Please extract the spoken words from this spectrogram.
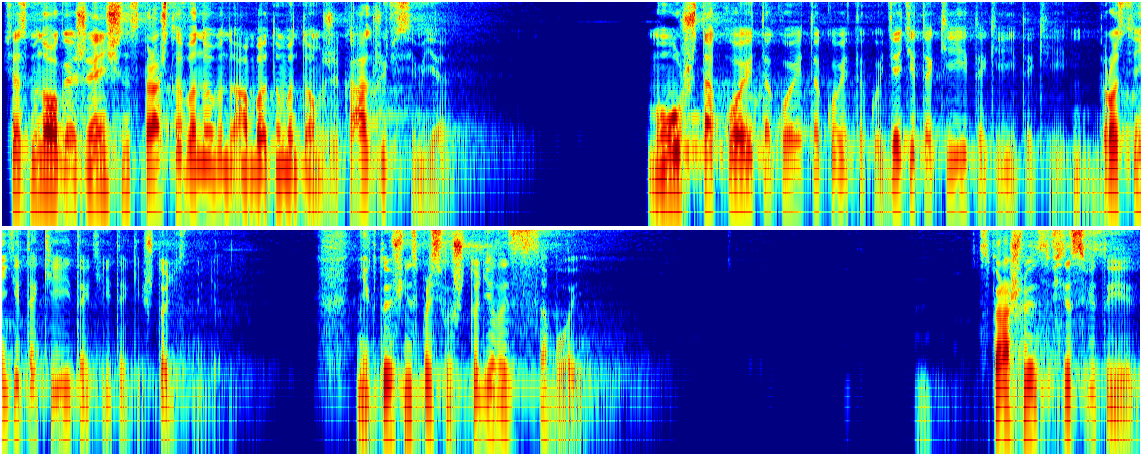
Сейчас много женщин спрашивают об одном, и том же, как жить в семье. Муж такой, такой, такой, такой, дети такие, такие, такие, родственники такие, такие, такие. Что здесь делать? Никто еще не спросил, что делать с собой. Спрашивают все святые,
